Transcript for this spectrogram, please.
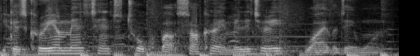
because Korean men tend to talk about soccer and military whatever they want.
